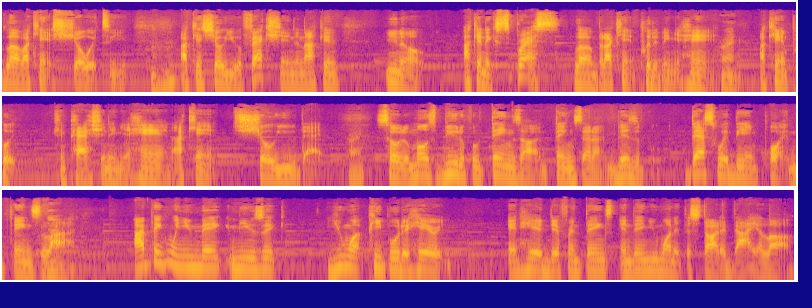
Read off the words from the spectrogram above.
love. I can't show it to you. Mm-hmm. I can show you affection and I can, you know, I can express love, but I can't put it in your hand. Right. I can't put compassion in your hand. I can't show you that. Right. So the most beautiful things are things that are invisible. That's where the important things lie. I think when you make music, you want people to hear it and hear different things, and then you wanted to start a dialogue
